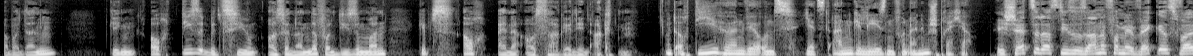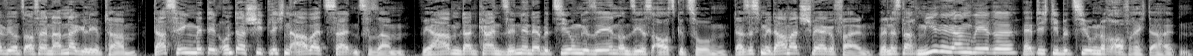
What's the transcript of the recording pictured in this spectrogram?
Aber dann ging auch diese Beziehung auseinander. Von diesem Mann gibt's auch eine Aussage in den Akten. Und auch die hören wir uns jetzt angelesen von einem Sprecher. Ich schätze, dass die Susanne von mir weg ist, weil wir uns auseinandergelebt haben. Das hing mit den unterschiedlichen Arbeitszeiten zusammen. Wir haben dann keinen Sinn in der Beziehung gesehen und sie ist ausgezogen. Das ist mir damals schwer gefallen. Wenn es nach mir gegangen wäre, hätte ich die Beziehung noch aufrechterhalten.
